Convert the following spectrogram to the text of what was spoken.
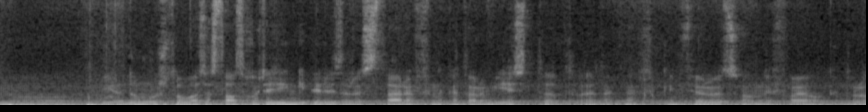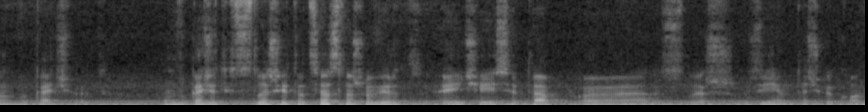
Но я думаю, что у вас остался хоть один гипервизор из старых, на котором есть тот этот конфигурационный файл, который он выкачивает. Выкачивает slash etc slash overt ha setup э, slash vm.conf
